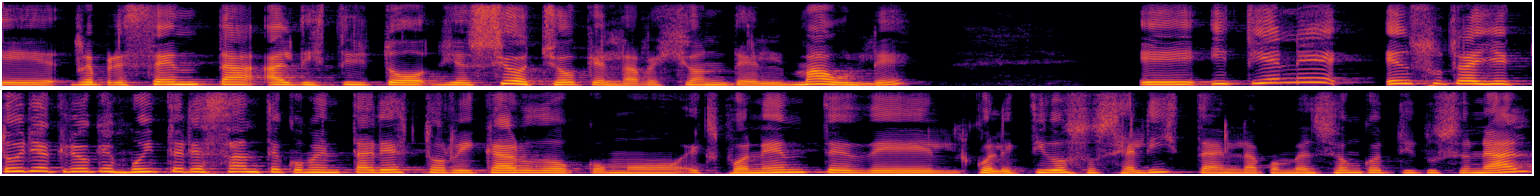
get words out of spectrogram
eh, representa al distrito 18, que es la región del Maule, y tiene en su trayectoria, creo que es muy interesante comentar esto, Ricardo, como exponente del colectivo socialista en la Convención Constitucional,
